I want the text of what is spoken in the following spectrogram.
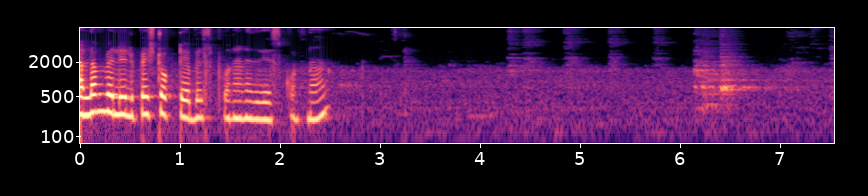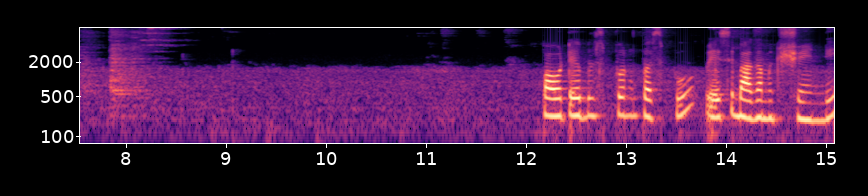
అల్లం వెల్లుల్లి పేస్ట్ ఒక టేబుల్ స్పూన్ అనేది వేసుకుంటున్నా. పావు టేబుల్ స్పూన్ పసుపు వేసి బాగా మిక్స్ చేయండి.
